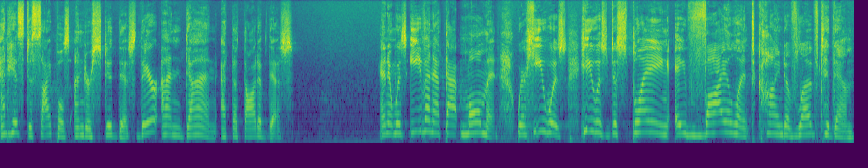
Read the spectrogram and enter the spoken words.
And his disciples understood this. They're undone at the thought of this. And it was even at that moment where he was he was displaying a violent kind of love to them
